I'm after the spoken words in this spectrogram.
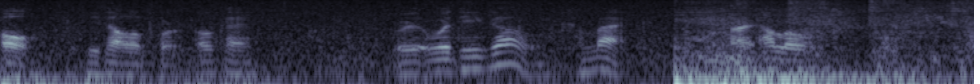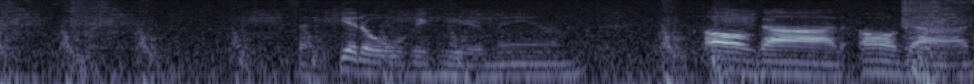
Oh, he teleport. Okay. Where, where'd he go? Come back. Alright, hello. It's like, get over here, man. Oh god, oh god.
